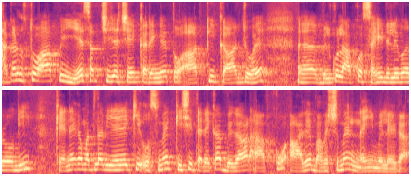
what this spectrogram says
अगर दोस्तों आप ये सब चीज़ें चेक करेंगे तो आपकी कार जो है बिल्कुल आपको सही डिलीवर होगी। कहने का मतलब ये है कि उसमें किसी तरह का बिगाड़ आपको आगे भविष्य में नहीं मिलेगा।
